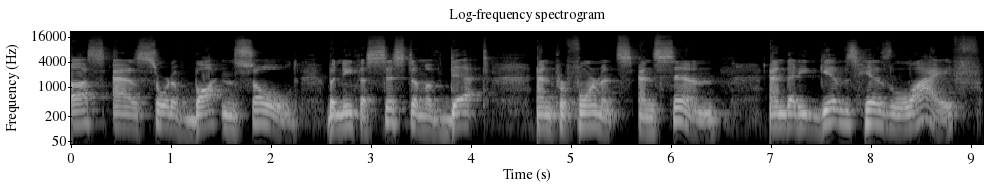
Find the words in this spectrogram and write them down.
us as sort of bought and sold beneath a system of debt and performance and sin, and that he gives his life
